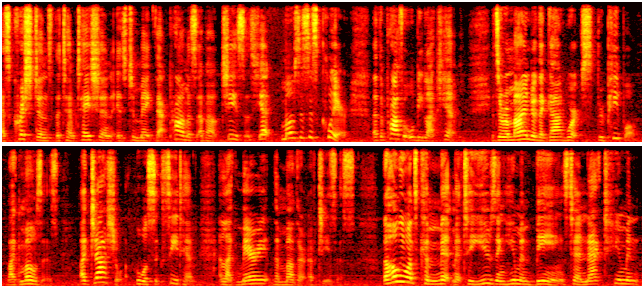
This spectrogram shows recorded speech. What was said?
As Christians, the temptation is to make that promise about Jesus, yet Moses is clear that the prophet will be like him. It's a reminder that God works through people like Moses, like Joshua, who will succeed him, and like Mary, the mother of Jesus. The Holy One's commitment to using human beings to enact human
